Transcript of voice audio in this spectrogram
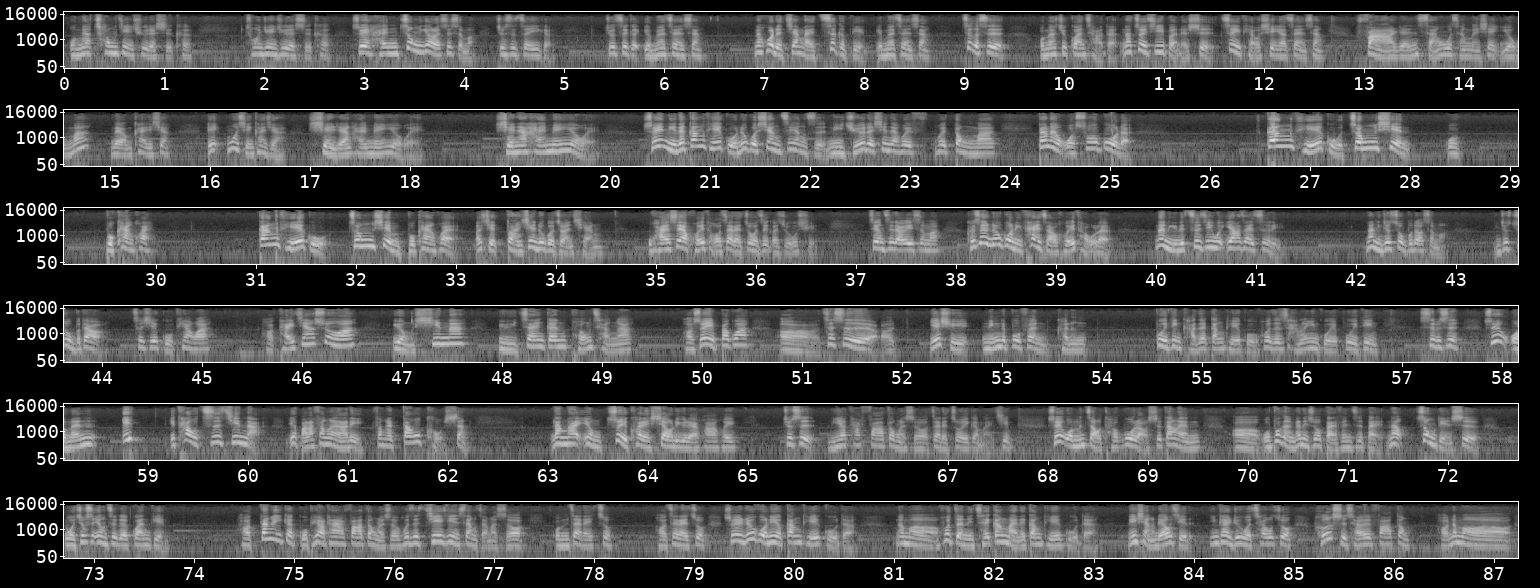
我们要冲进去的时刻，冲进去的时刻。所以很重要的是什么？就是这一个，就这个有没有站上？那或者将来这个点有没有站上？这个是我们要去观察的。那最基本的是这条线要站上，法人散户成本线有吗？来，我们看一下。诶，目前看起来显然还没有诶，显然还没有诶。所以你的钢铁股如果像这样子，你觉得现在会会动吗？当然我说过了，钢铁股中线我不看坏，钢铁股中线不看坏，而且短线如果转强，我还是要回头再来做这个族群，这样知道意思吗？可是如果你太早回头了，那你的资金会压在这里，那你就做不到什么，你就做不到这些股票啊。好，台加速啊，永兴啊，宇瞻跟鹏程啊，好，所以包括呃，这是呃，也许您的部分可能不一定卡在钢铁股，或者是航运股也不一定，是不是？所以我们一一套资金呐，要把它放在哪里？放在刀口上，让它用最快的效率来发挥。就是你要它发动的时候再来做一个买进。所以我们找投顾老师，当然呃，我不敢跟你说百分之百，那重点是我就是用这个观点。好，当一个股票它要发动的时候，或者接近上涨的时候，我们再来做，好，再来做。所以，如果你有钢铁股的，那么或者你才刚买的钢铁股的，你想了解应该如何操作，何时才会发动？好，那么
